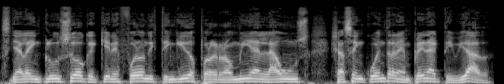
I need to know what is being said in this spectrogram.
señala incluso que quienes fueron distinguidos por agronomía en la UNS ya se encuentran en plena actividad.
